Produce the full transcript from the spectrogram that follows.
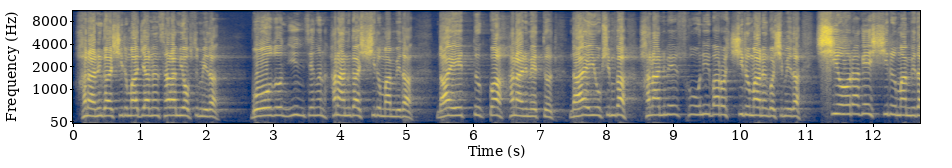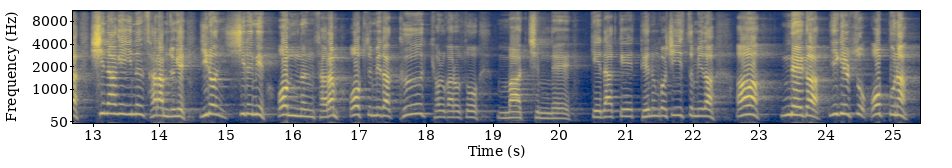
하나님과 씨름하지 않은 사람이 없습니다. 모든 인생은 하나님과 씨름합니다. 나의 뜻과 하나님의 뜻, 나의 욕심과 하나님의 소원이 바로 씨름하는 것입니다. 치열하게 씨름합니다. 신앙이 있는 사람 중에 이런 씨름이 없는 사람 없습니다. 그 결과로서 마침내 깨닫게 되는 것이 있습니다. 아, 내가 이길 수 없구나.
